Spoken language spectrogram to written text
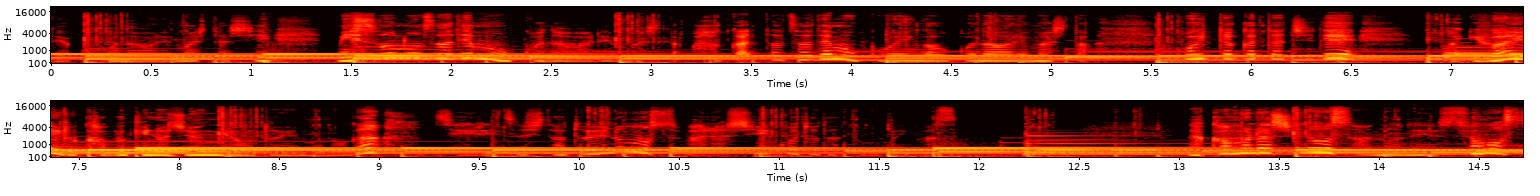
で行われましたし御園座でも行われました。博多座でも公演が行われました。こういった形で、まあ、いわゆる歌舞伎の巡業というものが成立したというのも素晴らしいことだと思います。中村獅童さんのね凄さ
